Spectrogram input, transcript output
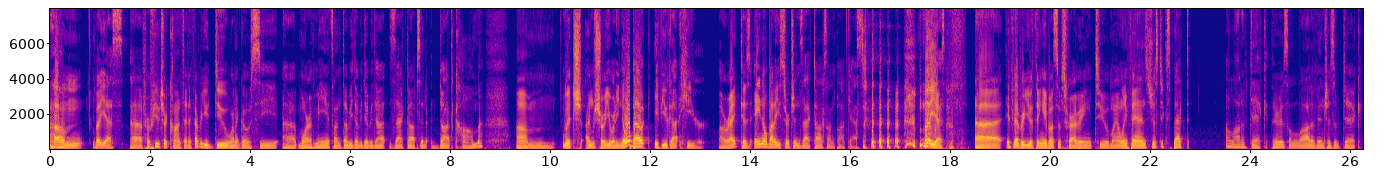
Um, but yes, uh, for future content, if ever you do want to go see uh, more of me, it's on www.zachdobson.com, um, which I'm sure you already know about if you got here. All right, because ain't nobody searching Zach Talks on podcast. but yes, uh, if ever you're thinking about subscribing to my OnlyFans, just expect a lot of dick. There's a lot of inches of dick,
